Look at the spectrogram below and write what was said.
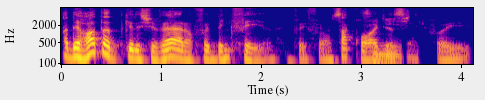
A derrota que eles tiveram foi bem feia, né? foi, foi um sacode, Sinistro. assim. Foi...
